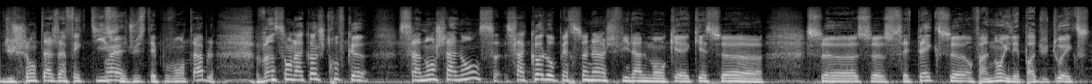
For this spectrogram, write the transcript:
du chantage affectif, Ouais. c'est juste épouvantable. Vincent Lacoste, je trouve que sa nonchalance, ça colle au personnage finalement, qui est, qui est ce, ce, ce- cet ex. Enfin non, il est pas du tout ex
